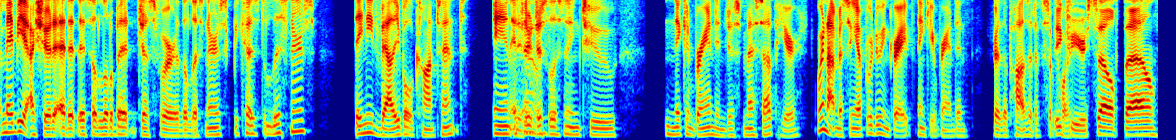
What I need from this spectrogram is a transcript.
maybe I should edit this a little bit just for the listeners because the listeners, they need valuable content. And if they're just listening to Nick and Brandon just mess up here, we're not messing up. We're doing great. Thank you, Brandon, for the positive support. Speak for yourself, pal.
